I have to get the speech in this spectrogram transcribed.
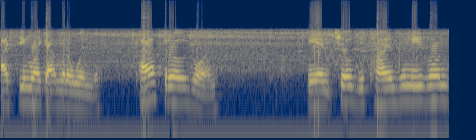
I seem like I'm going to win this. Kyle throws one. And shows the times in these ones.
